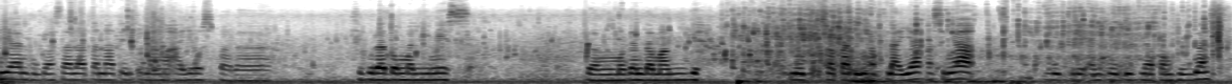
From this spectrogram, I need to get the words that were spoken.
Mga kababayan, hugasan natin natin ito ng maayos para siguradong malinis. Hanggang maganda mag luto sa tabing aplaya kasi nga libre ang tubig na panghugas.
